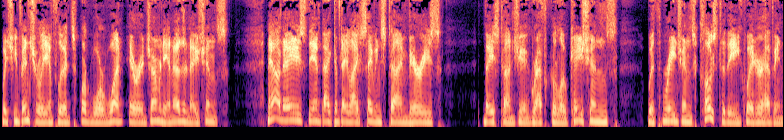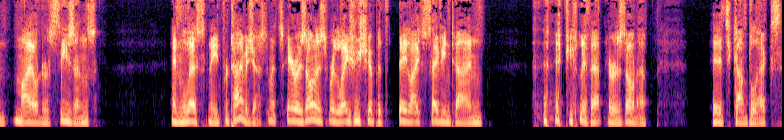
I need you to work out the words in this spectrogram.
which eventually influenced World War I era Germany and other nations. Nowadays, the impact of daylight savings time varies based on geographical locations, with regions close to the equator having milder seasons and less need for time adjustments. Arizona's relationship with daylight saving time, if you live out in Arizona, it's complex.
